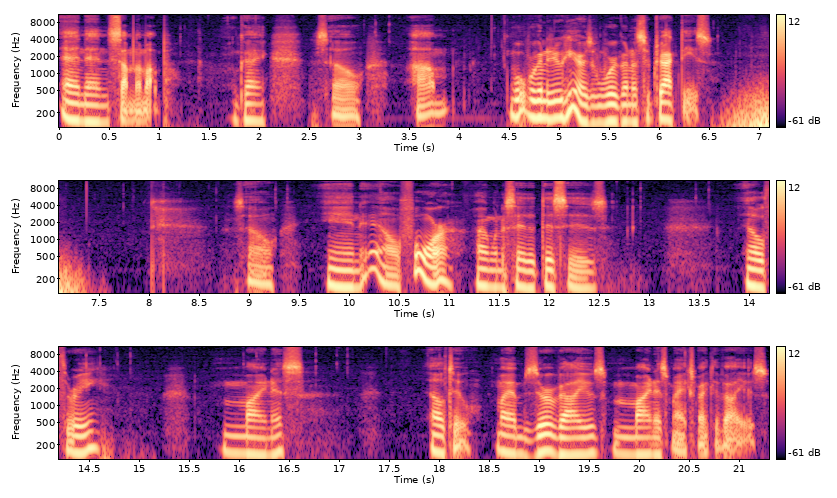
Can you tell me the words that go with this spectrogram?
and then sum them up. Okay, so um, what we're going to do here is we're going to subtract these. So in L4, I'm going to say that this is L3 minus L2, my observed values minus my expected values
